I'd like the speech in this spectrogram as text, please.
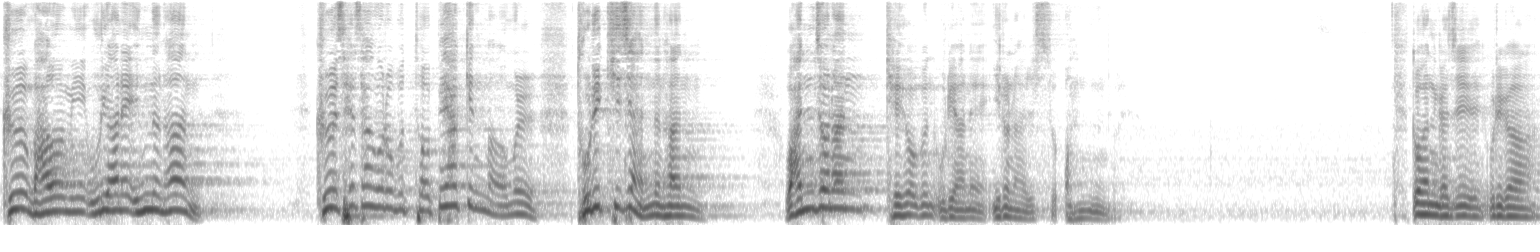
그 마음이 우리 안에 있는 한 그 세상으로부터 빼앗긴 마음을 돌이키지 않는 한 완전한 개혁은 우리 안에 일어날 수 없는 거예요. 또 한 가지 우리가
